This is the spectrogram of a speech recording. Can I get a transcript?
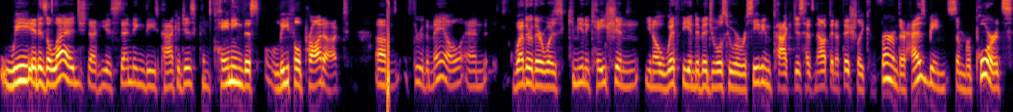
We it is alleged that he is sending these packages containing this lethal product um, through the mail, and whether there was communication, you know, with the individuals who were receiving packages has not been officially confirmed. There has been some reports,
